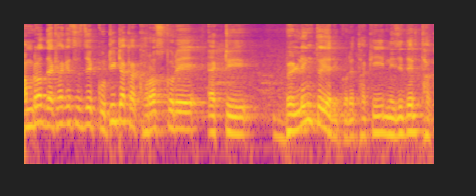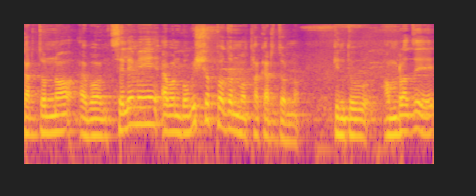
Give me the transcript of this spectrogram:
আমরা দেখা গেছে যে কোটি টাকা খরচ করে একটি বিল্ডিং তৈরি করে থাকি নিজেদের থাকার জন্য এবং ছেলে মেয়ে এবং ভবিষ্যৎ প্রজন্ম থাকার জন্য। কিন্তু আমরা যে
